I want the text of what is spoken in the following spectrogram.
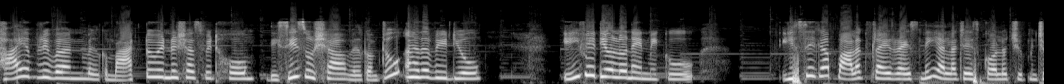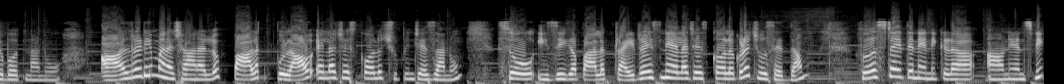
Hi everyone welcome back to Indusha sweet home this is Usha welcome to another video ఈ వీడియోలో నేను మీకు ఈజీగా పాలక్ ఫ్రైడ్ రైస్ని ఎలా చేసుకోవాలో చూపించబోతున్నాను. ఆల్రెడీ మన ఛానల్లో పాలక్ పులావ్ ఎలా చేసుకోవాలో చూపించేశాను. సో ఈజీగా పాలక్ ఫ్రైడ్ రైస్ని ఎలా చేసుకోవాలో కూడా చూసేద్దాం. ఫస్ట్ అయితే నేను ఇక్కడ ఆనియన్స్ని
